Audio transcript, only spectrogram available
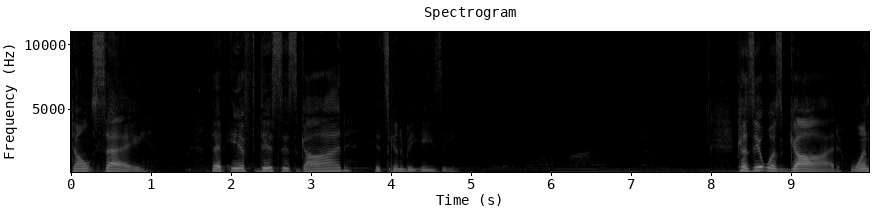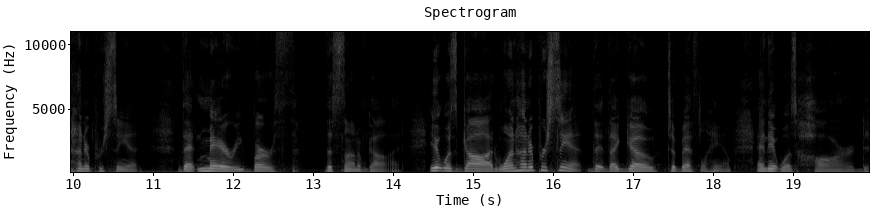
Don't say that if this is God, it's going to be easy. Because it was God 100% that Mary birthed the Son of God. It was God 100% that they go to Bethlehem. And it was hard.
